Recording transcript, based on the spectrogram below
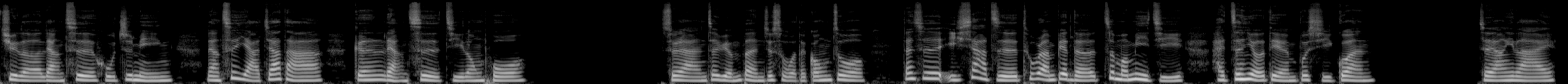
去了两次胡志明，两次雅加达，跟两次吉隆坡。虽然这原本就是我的工作，但是一下子突然变得这么密集，还真有点不习惯。这样一来，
